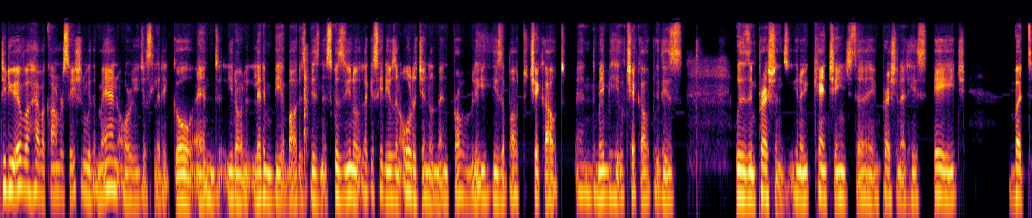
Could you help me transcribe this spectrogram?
Did you ever have a conversation with a man, or you just let it go and you know let him be about his business? Because you know, like I said, he was an older gentleman. Probably he's about to check out, and maybe he'll check out with his with his impressions. You know, you can't change the impression at his age, but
